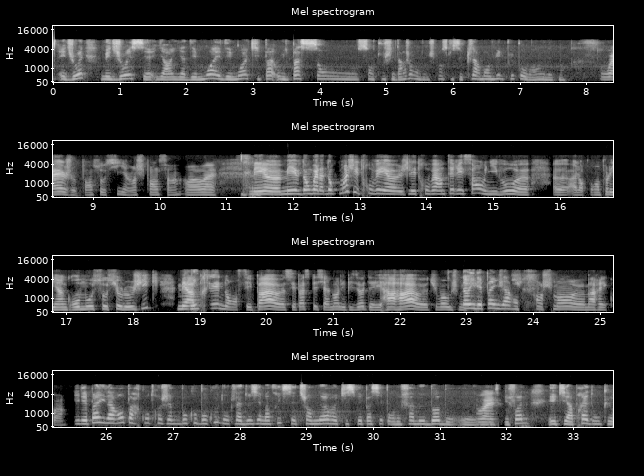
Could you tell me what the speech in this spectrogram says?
et Joey. Mais Joey, il y a, il y a des mois et des mois qui pa- où il passe sans, sans toucher d'argent. Donc je pense que c'est clairement lui le plus pauvre, hein, honnêtement. Ouais, je pense aussi, hein, je pense. Hein. Ouais, ouais. Mais, euh, mais donc voilà, donc moi j'ai trouvé, euh, je l'ai trouvé intéressant au niveau, euh, alors pour employer un gros mot sociologique, mais Oui. après non, c'est pas, c'est pas spécialement l'épisode des haha, tu vois où je me Non, suis, il n'est pas hilarant. franchement marrée quoi. Il n'est pas hilarant, par contre, j'aime beaucoup, beaucoup. Donc, la deuxième intrigue, c'est Chandler qui se fait passer pour le fameux Bob Ouais. au téléphone et qui, après, donc,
